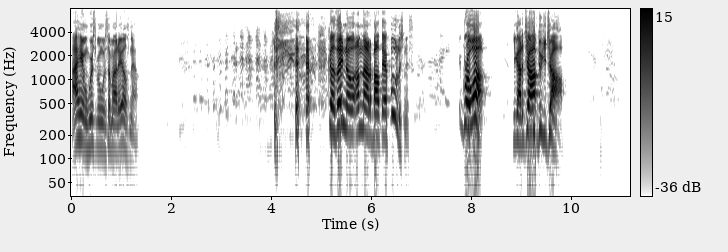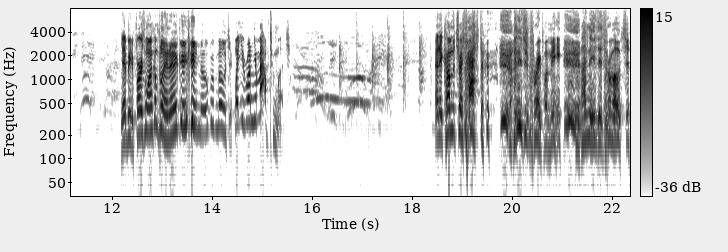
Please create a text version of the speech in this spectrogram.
I hear him whispering with somebody else now. Because they know I'm not about that foolishness. Grow up. You got a job, do your job. You'll be the first one complaining, I can't get no promotion. Well, you run your mouth too much. And they come to church, Pastor, I need you to pray for me. I need this promotion.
